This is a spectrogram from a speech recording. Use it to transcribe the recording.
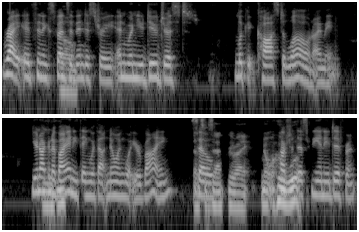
Right. It's an expensive So- industry. And when you do just look at cost alone, I mean, you're not going to mm-hmm. buy anything without knowing what you're buying. That's so exactly right no who how should would this be any different?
